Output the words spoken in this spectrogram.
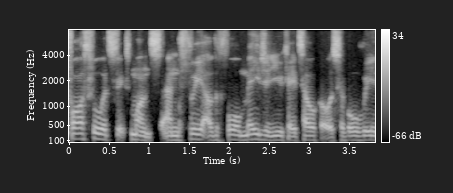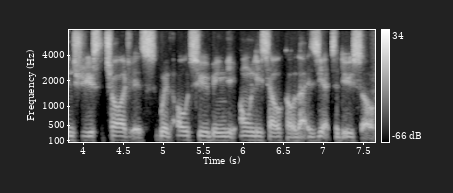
Fast forward six months, and three out of the four four major UK telcos have all reintroduced the charges, with O2 being the only telco that is yet to do so.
